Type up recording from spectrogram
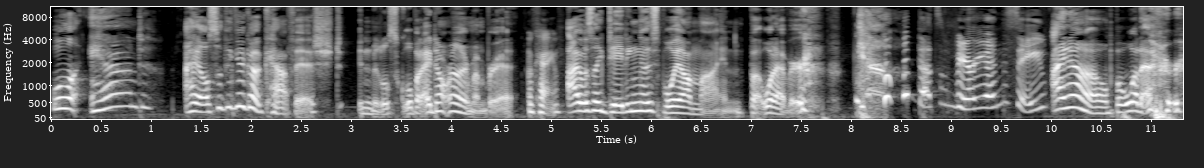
Well, and I also think I got catfished in middle school, but I don't really remember it. Okay. I was like dating this boy online, but whatever. That's very unsafe. I know, but whatever.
